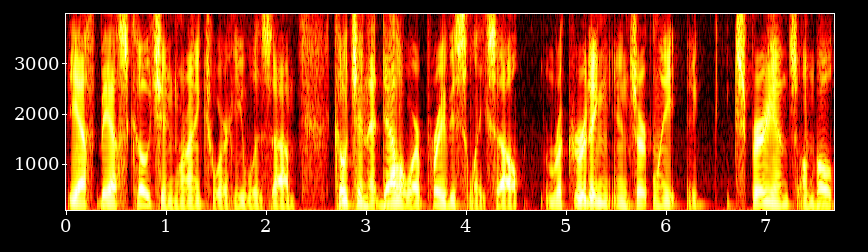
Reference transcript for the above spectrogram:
the FBS coaching ranks, where he was um, coaching at Delaware previously. So recruiting and certainly experience on both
